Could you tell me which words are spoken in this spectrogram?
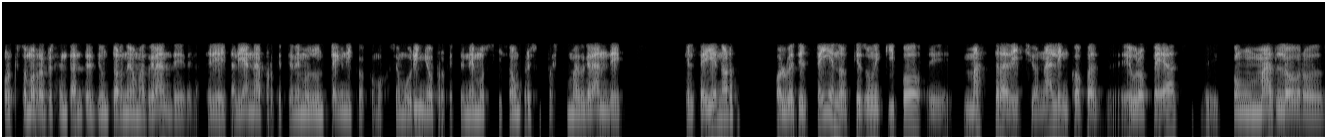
porque somos representantes de un torneo más grande, de la Serie Italiana, porque tenemos un técnico como José Mourinho, porque tenemos quizá un presupuesto más grande que el Feyenoord, o lo es el Feyenoord, que es un equipo eh, más tradicional en copas europeas, eh, con más logros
